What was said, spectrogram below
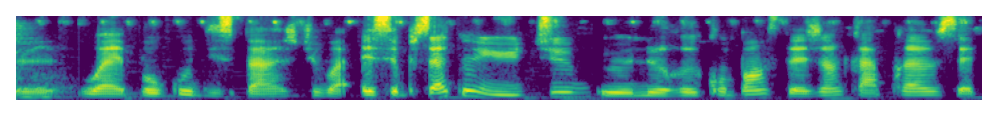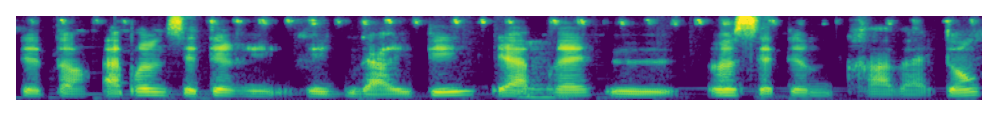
euh, Ouais, beaucoup disparaissent, tu vois. Et c'est pour ça que YouTube euh, ne récompense les gens qu'après un certain temps, après une certaine régularité et mm. après euh, un certain travail. Donc,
